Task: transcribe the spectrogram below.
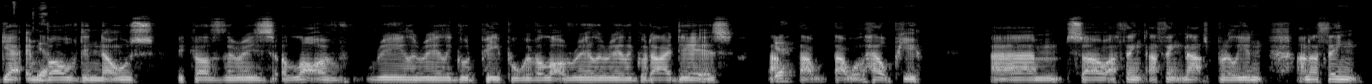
get involved in those because there is a lot of really really good people with a lot of really really good ideas that Yeah. that, that will help you. Um, so I think I think that's brilliant, and I think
